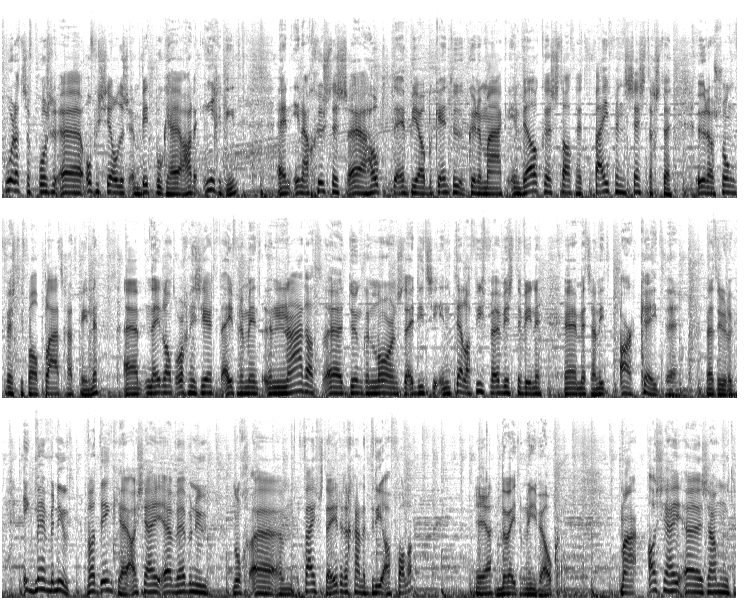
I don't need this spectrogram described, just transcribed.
voordat ze officieel dus een bitboek eh, hadden ingediend. En in augustus eh, hoopt de NPO bekend te kunnen maken... in welke stad het 65ste Eurosongfestival plaats gaat vinden. Eh, Nederland organiseert het evenement nadat eh, Duncan Lawrence de editie in Tel Aviv wist te winnen... met zijn lied Arcade natuurlijk. Ik ben benieuwd. Wat denk jij? Als jij we hebben nu nog eh, vijf steden. Er gaan er drie afvallen. Ja. We weten nog niet welke. Maar als jij zou moeten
